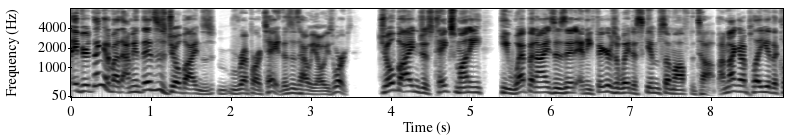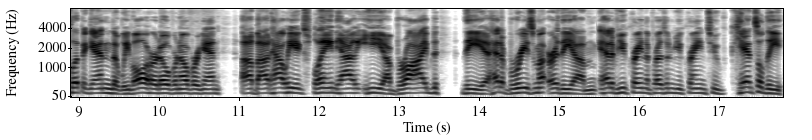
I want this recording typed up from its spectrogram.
if you're thinking about that, I mean, this is Joe Biden's repartee. This is how he always works. Joe Biden just takes money, he weaponizes it, and he figures a way to skim some off the top. I'm not going to play you the clip again that we've all heard over and over again about how he explained how he uh, bribed the head of Burisma or the um, head of Ukraine, the president of Ukraine, to cancel the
